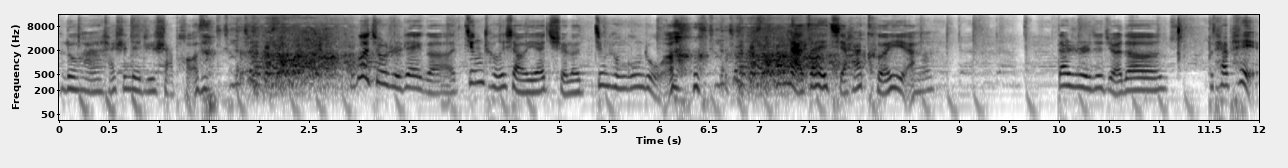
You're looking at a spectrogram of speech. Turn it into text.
鹿晗还是那只傻狍子，不过就是这个京城小爷娶了京城公主啊，他们俩在一起还可以啊，但是就觉得不太配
